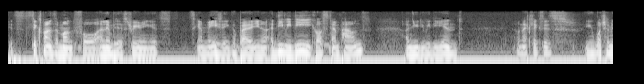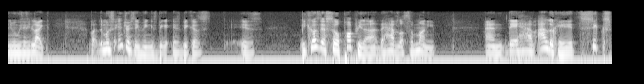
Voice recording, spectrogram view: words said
it's six pounds a month for unlimited streaming. It's it's amazing compared. To you know, a DVD costs ten pounds, a new DVD, and on Netflix is you can watch as many movies as you like. But the most interesting thing is is because is because they're so popular, they have lots of money and they have allocated six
